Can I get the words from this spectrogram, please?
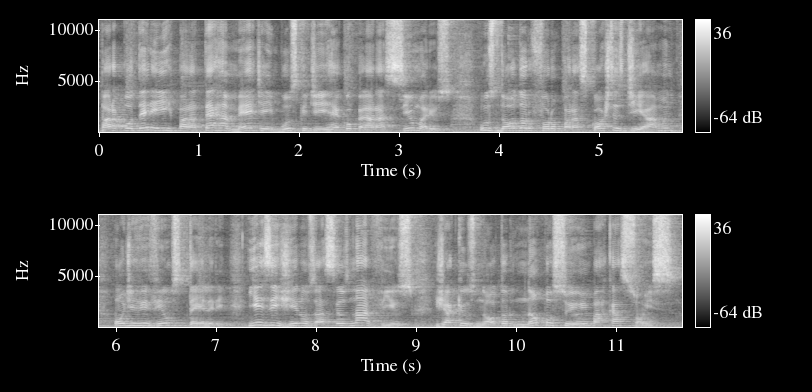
Para poderem ir para a Terra-média em busca de recuperar as Silmarils, os Noldor foram para as costas de Aman, onde viviam os Teleri, e exigiram usar seus navios, já que os Noldor não possuíam embarcações.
